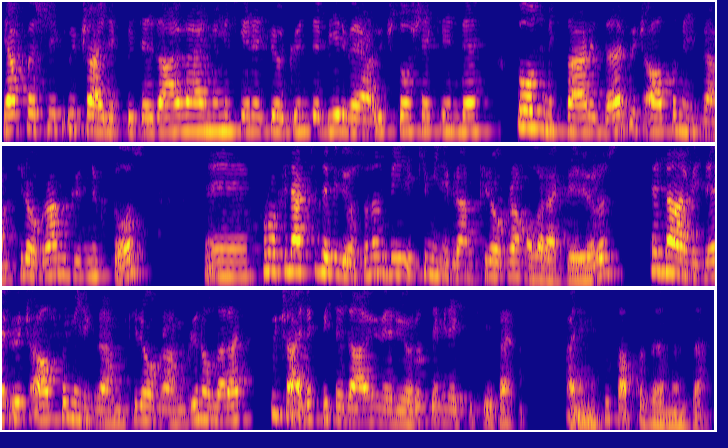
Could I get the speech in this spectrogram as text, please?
yaklaşık 3 aylık bir tedavi vermemiz gerekiyor. Günde 1 veya 3 doz şeklinde. Doz miktarı da 3-6 mg kilogram günlük doz. Ee, profilaksi de biliyorsunuz 1-2 mg kilogram olarak veriyoruz. Tedavide 3-6 mg kilogram gün olarak 3 aylık bir tedavi veriyoruz. Demir eksikliği anemisi saptadığımızda.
